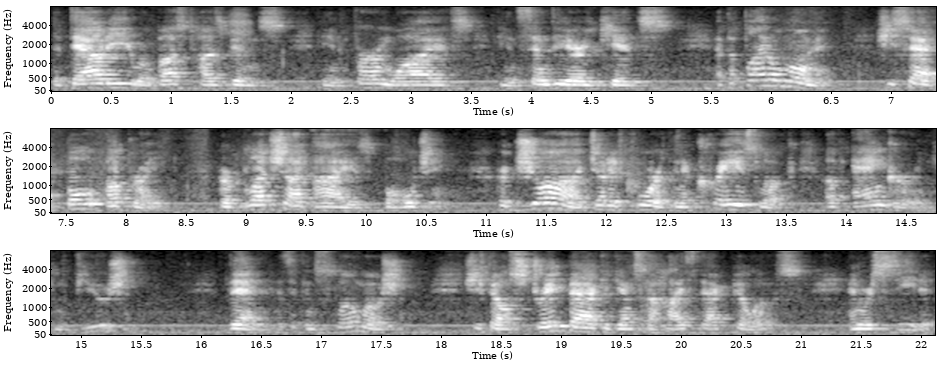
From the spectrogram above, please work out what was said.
The dowdy, robust husbands, the infirm wives, the incendiary kids. At the final moment, she sat bolt upright, her bloodshot eyes bulging. Her jaw jutted forth in a crazed look of anger and confusion. Then, as if in slow motion, she fell straight back against the high-stacked pillows and receded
